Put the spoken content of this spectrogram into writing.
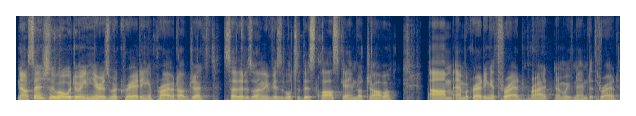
Now, essentially what we're doing here is we're creating a private object so that it's only visible to this class, game.java, um, and we're creating a thread, right? And we've named it thread.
